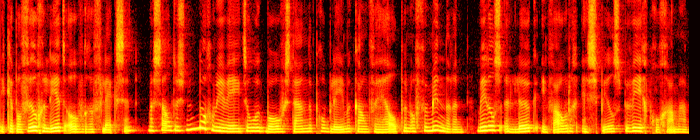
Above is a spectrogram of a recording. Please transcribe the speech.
Ik heb al veel geleerd over reflexen, maar zal dus nog meer weten hoe ik bovenstaande problemen kan verhelpen of verminderen, middels een leuk, eenvoudig en speels beweegprogramma.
